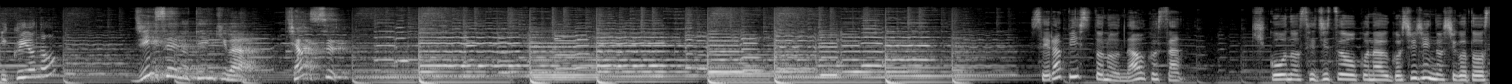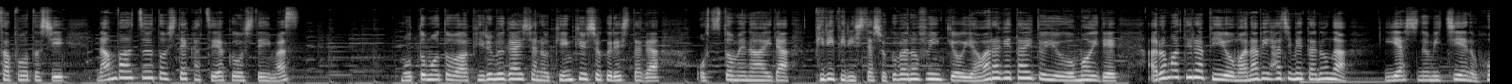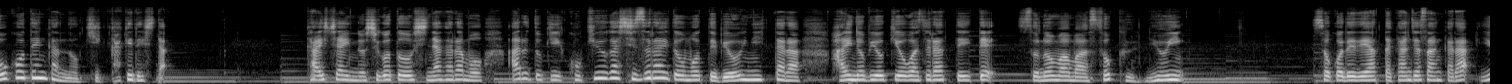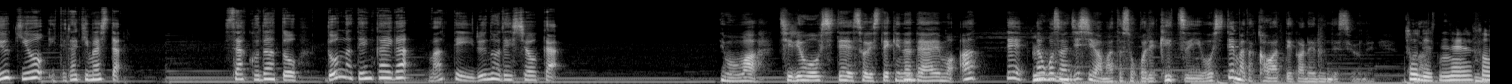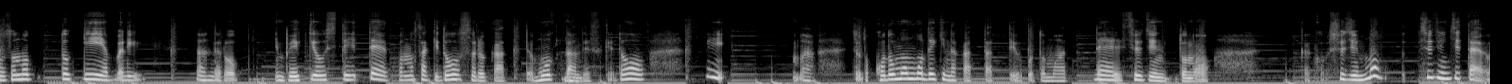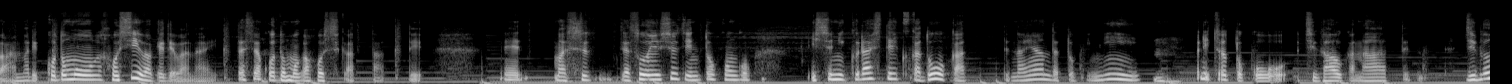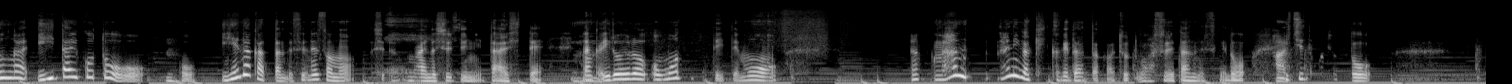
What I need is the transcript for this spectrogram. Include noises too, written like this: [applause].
行くよの？人生の天気はチャンス。セラピストの直子さん。気候の施術を行うご主人の仕事をサポートしナンバー2として活躍をしています。もともとはフィルム会社の研究職でしたがお勤めの間ピリピリした職場の雰囲気を和らげたいという思いでアロマテラピーを学び始めたのが癒しの道への方向転換のきっかけでした。会社員の仕事をしながらもある時呼吸がしづらいと思って病院に行ったら肺の病気を患っていてそのまま即入院。そこで出会った患者さんから勇気をいただきました。さあこの後どんな展開が待っているのでしょうか？でもまあ治療をしてそういう素敵な出会いもあって、うん、直子さん自身はまたそこで決意をしてまた変わっていかれるんですよね。そうですね、まあ、そうその時やっぱりなんだろう勉強していてこの先どうするかって思ったんですけど、うん、まあちょっと子供もできなかったっていうこともあって主人との主人も主人自体はあまり子供が欲しいわけではない。私は子供が欲しかったって。いうで、まあ、じゃあそういう主人と今後一緒に暮らしていくかどうかって悩んだ時に、うん、やっぱりちょっとこう違うかなって自分が言いたいことをこう言えなかったんですよね、その前の主人に対して。なんかいろいろ思っていてもな何がきっかけだったかちょっと忘れたんですけど、はい、一度ちょっと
